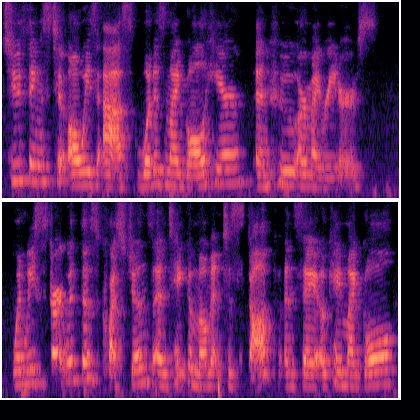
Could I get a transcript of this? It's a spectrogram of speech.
Two things to always ask what is my goal here and who are my readers? When we start with those questions and take a moment to stop and say okay my goal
